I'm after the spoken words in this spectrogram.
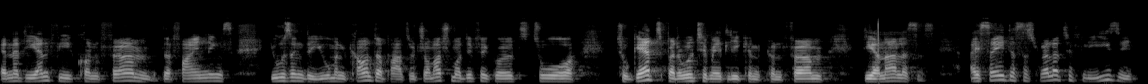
And at the end, we confirm the findings using the human counterparts, which are much more difficult to, to get, but ultimately can confirm the analysis. I say this is relatively easy,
